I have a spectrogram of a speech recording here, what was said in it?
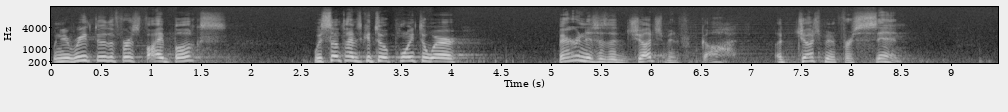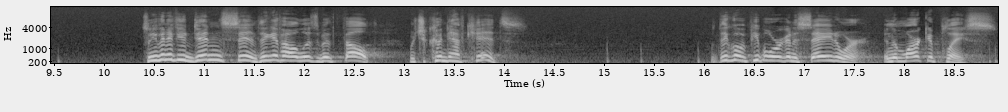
when you read through the first five books, we sometimes get to a point to where barrenness is a judgment from God, a judgment for sin. So even if you didn't sin, think of how Elizabeth felt when she couldn't have kids. Think of what people were going to say to her in the marketplace.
